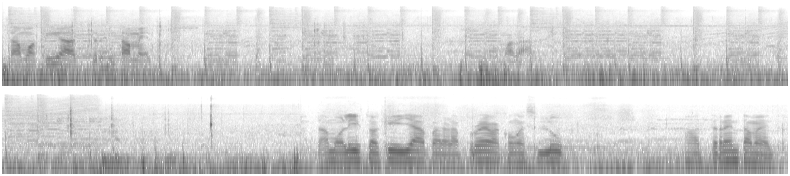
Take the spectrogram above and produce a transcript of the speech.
Estamos aquí a 30 metros. Vamos a darle. Estamos listos aquí ya para la prueba con sloop. A 30 metros.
